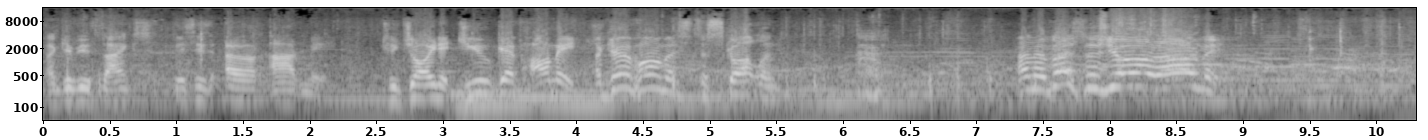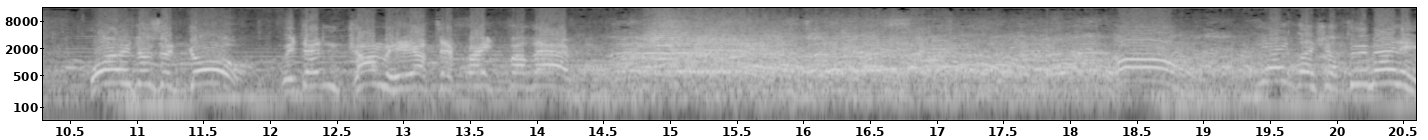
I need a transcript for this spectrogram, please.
I give you thanks. This is our army. To join it, you give homage. I give homage to Scotland. And if this is your army, why does it go? We didn't come here to fight for them. Oh! The English are too many!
